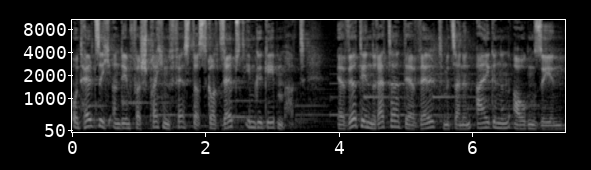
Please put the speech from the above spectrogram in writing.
und hält sich an dem Versprechen fest, das Gott selbst ihm gegeben hat. Er wird den Retter der Welt mit seinen eigenen Augen sehen,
